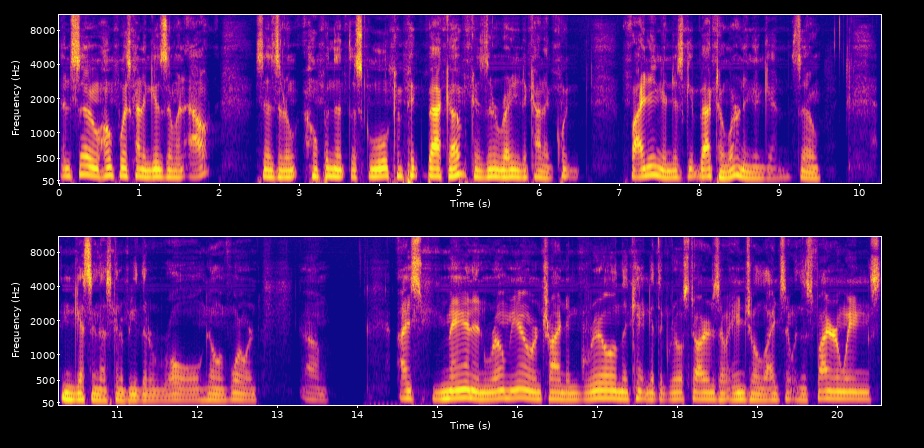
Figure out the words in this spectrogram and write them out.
And so Hopeless kind of gives them an out, says they're hoping that the school can pick back up because they're ready to kind of quit fighting and just get back to learning again. So I'm guessing that's going to be their role going forward. Um, Iceman and Romeo are trying to grill, and they can't get the grill started, so Angel lights it with his fire wings.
